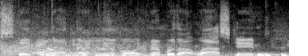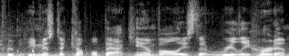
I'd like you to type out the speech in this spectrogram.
Mistake with that backhand volley. Remember that last game, he missed a couple backhand volleys that really hurt him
